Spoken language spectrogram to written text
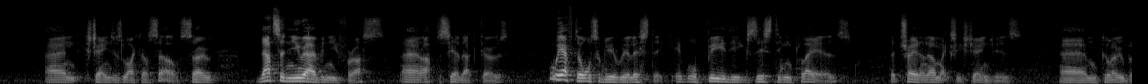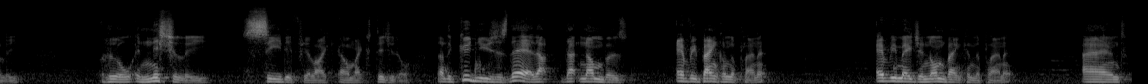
and exchanges like ourselves. So that's a new avenue for us. And I have to see how that goes. But we have to also be realistic. It will be the existing players that trade on LMAX exchanges um, globally who will initially seed, if you like, LMAX Digital. Now, the good news is there that that numbers every bank on the planet, every major non-bank on the planet, and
